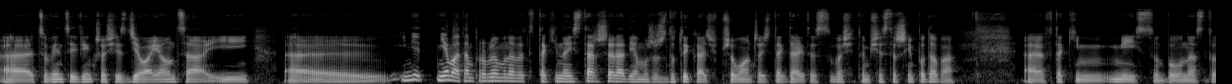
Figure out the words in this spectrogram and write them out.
E, co więcej, większość jest działająca i, i nie, nie ma tam problemu, nawet takie najstarsze radia możesz dotykać, przełączać i tak dalej. To jest właśnie, to mi się strasznie podoba w takim miejscu, bo u nas to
